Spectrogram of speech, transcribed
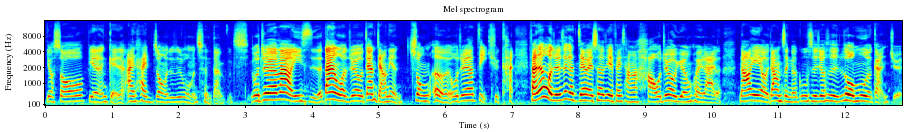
有时候别人给的爱太重了，就是我们承担不起，我觉得蛮有意思的。但是我觉得我这样讲点中二，我觉得要自己去看。反正我觉得这个结尾设计也非常的好，我觉得我圆回来了，然后也有让整个故事就是落幕的感觉。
